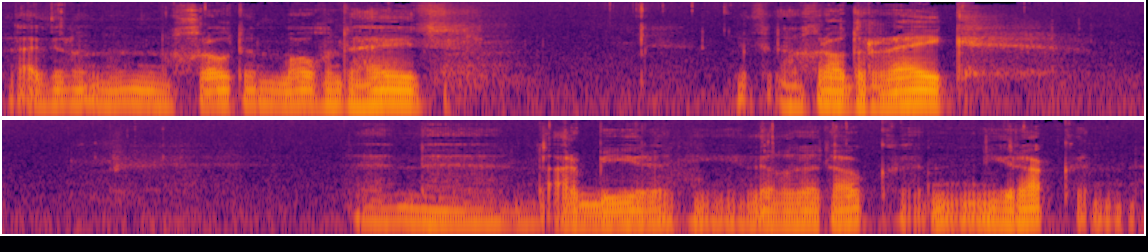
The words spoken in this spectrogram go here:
Wij willen een grote mogendheid, een groot rijk. En uh, de Arabieren die willen dat ook, in Irak. En, uh,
